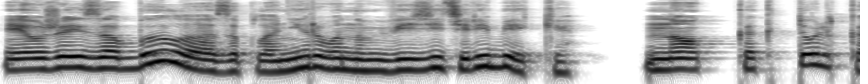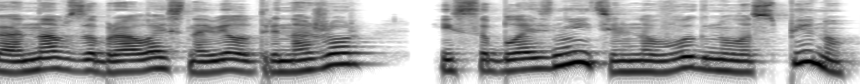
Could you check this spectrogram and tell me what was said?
я уже и забыла о запланированном визите Ребекки. Но как только она взобралась на велотренажер и соблазнительно выгнула спину,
